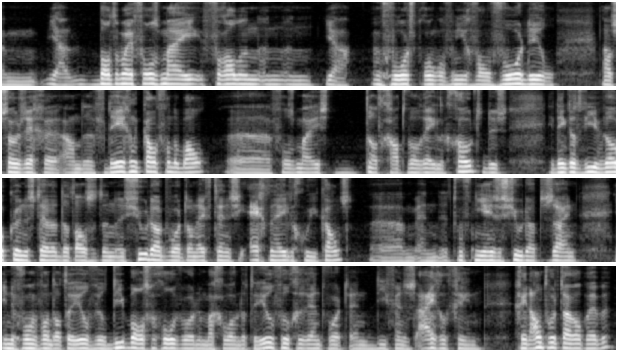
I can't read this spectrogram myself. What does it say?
Um, ja, Baltimore heeft volgens mij vooral een, een, een, ja, een voorsprong of in ieder geval een voordeel nou, zo zeggen, aan de verdedigende kant van de bal. Uh, volgens mij is dat gat wel redelijk groot. Dus ik denk dat we hier wel kunnen stellen dat als het een, een shootout wordt, dan heeft Tennessee echt een hele goede kans. Um, en het hoeft niet eens een shootout te zijn in de vorm van dat er heel veel deep balls gegooid worden, maar gewoon dat er heel veel gerend wordt en defenses eigenlijk geen, geen antwoord daarop hebben.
